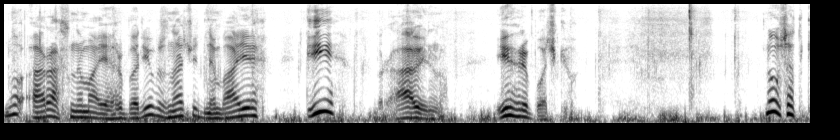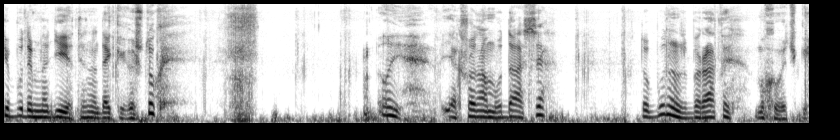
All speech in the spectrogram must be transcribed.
Ну, а раз немає грибарів, значить немає і правильно, і грибочків. Ну, все-таки будемо надіяти на декілька штук. Ой, якщо нам вдасться, то будемо збирати моховички.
